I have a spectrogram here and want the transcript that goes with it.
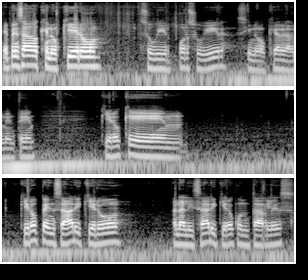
he pensado que no quiero subir por subir, sino que realmente quiero que quiero pensar y quiero analizar y quiero contarles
